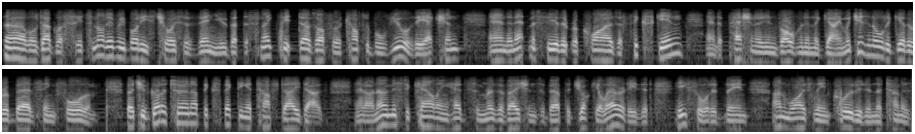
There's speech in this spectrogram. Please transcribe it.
Uh, well, Douglas, it's not everybody's choice of venue, but the Snake Pit does offer a comfortable view of the action and an atmosphere that requires a thick skin and a passionate involvement in the game, which isn't altogether a bad thing for them. But you've got to turn up expecting a tough day, Doug. And I know Mr. Cowling had some reservations about the jocularity that he thought had been unwisely included in the Tonners'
